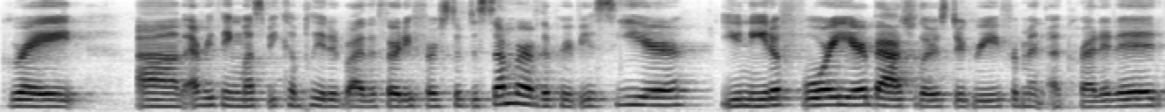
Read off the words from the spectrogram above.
great. Um, everything must be completed by the 31st of December of the previous year. You need a four-year bachelor's degree from an accredited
